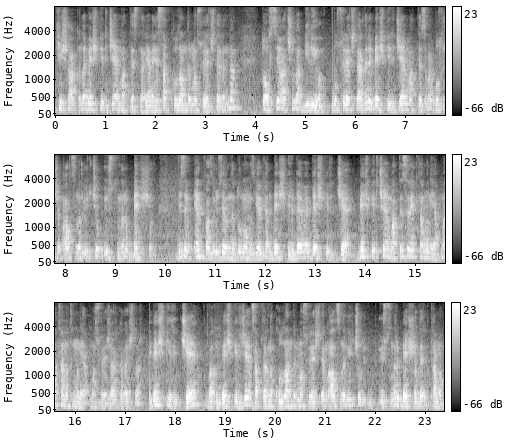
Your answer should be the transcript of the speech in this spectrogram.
Kişi hakkında 5.1c maddesinden yani hesap kullandırma süreçlerinden dosya açılabiliyor. Bu süreçlerde de 5.1c maddesi var. Bu suçun alt sınırı 3 yıl, üst sınırı 5 yıl. Bizim en fazla üzerinde durmamız gereken 5.1b ve 5.1c. 5.1c maddesi reklamını yapma, tanıtımını yapma süreci arkadaşlar. 5.1c, bakın 5.1c hesaplarını kullandırma süreçlerinin alt sınırı 3 yıl, üst sınırı 5 yıl dedik tamam.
